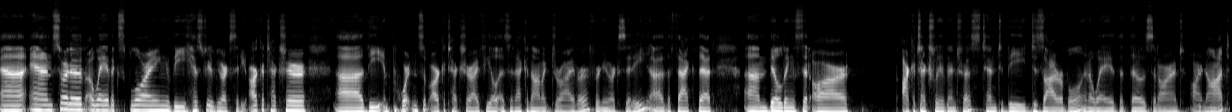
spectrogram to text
Uh, and sort of a way of exploring the history of New York City architecture, uh, the importance of architecture, I feel, as an economic driver for New York City. Uh, the fact that um, buildings that are architecturally of interest tend to be desirable in a way that those that aren't are not.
